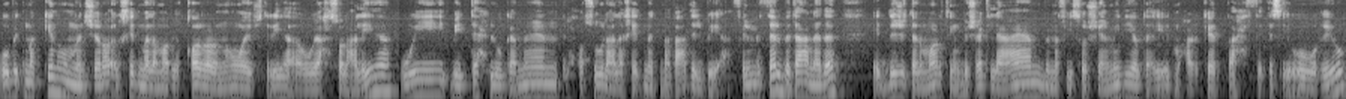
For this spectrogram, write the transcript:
وبتمكنهم من شراء الخدمة لما بيقرر إن هو يشتريها أو يحصل عليها وبيتيح له كمان الحصول على خدمة ما بعد البيع. في المثال بتاعنا ده ال digital marketing بشكل عام بما فيه social media وتهيئة محركات بحث SEO وغيره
